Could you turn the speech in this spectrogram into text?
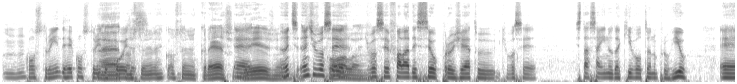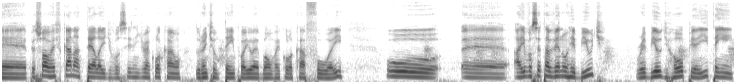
Uhum. Construindo e reconstruindo é, coisas. Construindo, reconstruindo creche, É, igreja. Antes, antes de você escola. de você falar desse seu projeto que você está saindo daqui e voltando para o Rio, é, pessoal, vai ficar na tela aí de vocês, a gente vai colocar um- durante um tempo aí, o Ebon vai colocar full aí. O, é, aí você tá vendo o Rebuild, Rebuild Hope aí, tem,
